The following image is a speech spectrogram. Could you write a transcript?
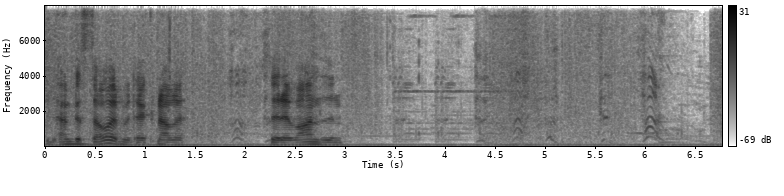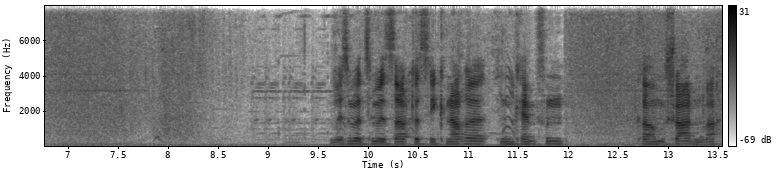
Wie lange das dauert mit der Knarre. Das ja der Wahnsinn. Wissen wir zumindest auch, dass die Knarre in Kämpfen kaum Schaden macht.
